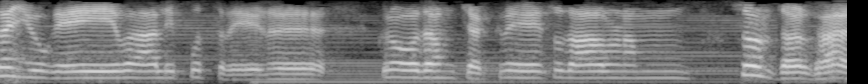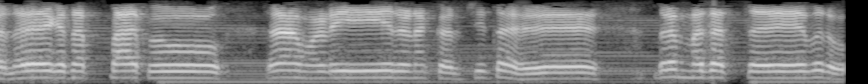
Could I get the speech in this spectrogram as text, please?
संयुगे वालिपुत्रेण क्रोधम् चक्रे सुदारुणम् सुन्दर्धनगतः पापो रावणीर्णकर्षितः ब्रह्मदत्त वरो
